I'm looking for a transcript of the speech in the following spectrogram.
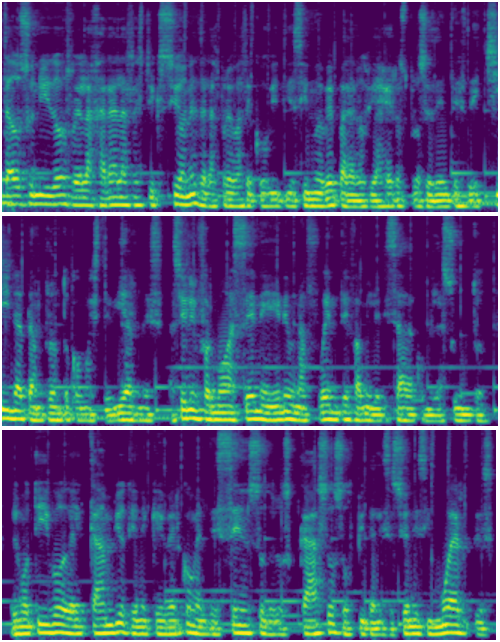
Estados Unidos relajará las restricciones de las pruebas de COVID-19 para los viajeros procedentes de China tan pronto como este viernes. Así lo informó a CNN una fuente familiarizada con el asunto. El motivo del cambio tiene que ver con el descenso de los casos, hospitalizaciones y muertes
